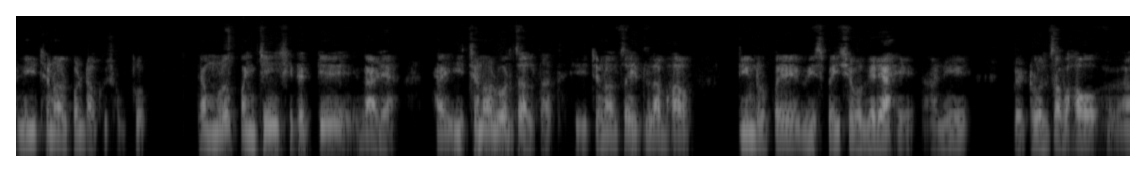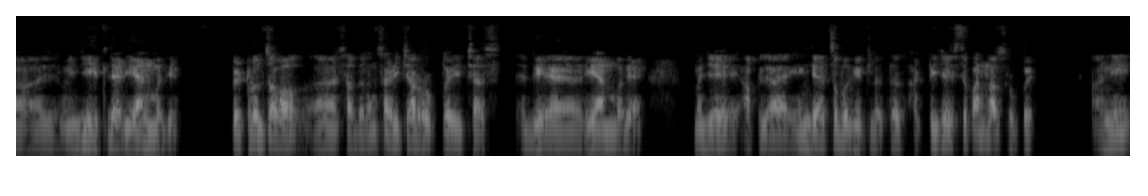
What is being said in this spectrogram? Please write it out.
आणि इथेनॉल पण टाकू शकतो. त्यामुळं पंच्याऐंशी टक्के गाड्या ह्या इथेनॉलवर चालतात. इथेनॉलचा इथला भाव तीन रुपये वीस पैसे वगैरे आहे. आणि पेट्रोलचा भाव म्हणजे इथल्या रियानमध्ये पेट्रोलचा भाव साधारण साडेचार रुपयेच्या दि- रियानमध्ये आहे. म्हणजे आपल्या इंडियाचं बघितलं तर अठ्ठेचाळीस ते पन्नास रुपये. आणि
